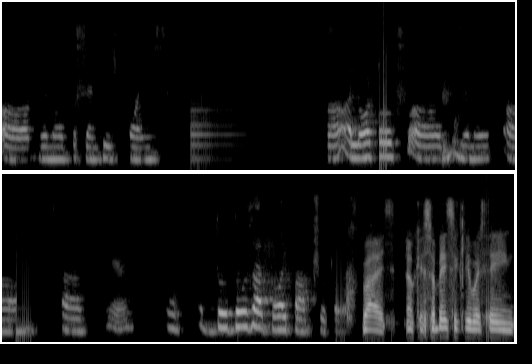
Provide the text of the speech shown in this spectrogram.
uh, you know percentage points. Uh, a lot of um, you know um, uh, th- those are ballpark figures. Right. Okay. So basically, we're saying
